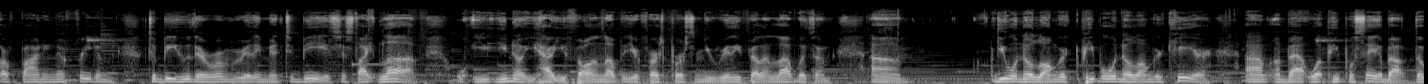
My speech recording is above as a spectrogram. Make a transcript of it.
are finding their freedom to be who they were really meant to be. It's just like love. You, you know how you fall in love with your first person, you really fell in love with them. Um, you will no longer people will no longer care um, about what people say about the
